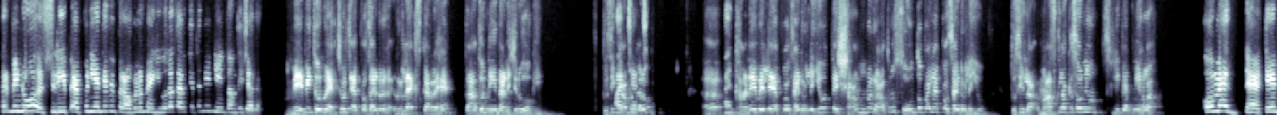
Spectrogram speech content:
ਪਰ ਮੈਨੂੰ ਸਲੀਪ ਐਪਨੀਆ ਦੀ ਵੀ ਪ੍ਰੋਬਲਮ ਹੈਗੀ ਉਹਦਾ ਕਰਕੇ ਤਾਂ ਨਹੀਂ ਨੀਂਦ ਆਉਂਦੀ ਜ਼ਿਆਦਾ। ਮੇਬੀ ਤੁਹਾਨੂੰ ਐਕਚੁਅਲ ਚ ਐਪਲ ਸਾਈਡਰ ਰਿਲੈਕਸ ਕਰ ਰਹੇ ਤਾਂ ਤੁਹਾਨੂੰ ਨੀਂਦ ਆਣੀ ਸ਼ੁਰੂ ਹੋਗੀ ਤੁਸੀਂ ਕੰਮ ਕਰੋ। ਖਾਣੇ ਵੇਲੇ ਐਪਲ ਸਾਈਡਰ ਲਈਓ ਤੇ ਸ਼ਾਮ ਨੂੰ ਨਾ ਰਾਤ ਨੂੰ ਸੌਣ ਤੋਂ ਪਹਿਲਾਂ ਐਪਲ ਸਾਈਡਰ ਲਈਓ। ਤੁਸੀਂ ਮਾਸਕ ਲਾ ਕੇ ਸੌਂਦੇ ਹੋ ਸਲੀਪ ਐਪਨੀ ਵਾਲਾ? ਉਹ ਮੈਂ ਅਹ, ਤਿੰਨ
